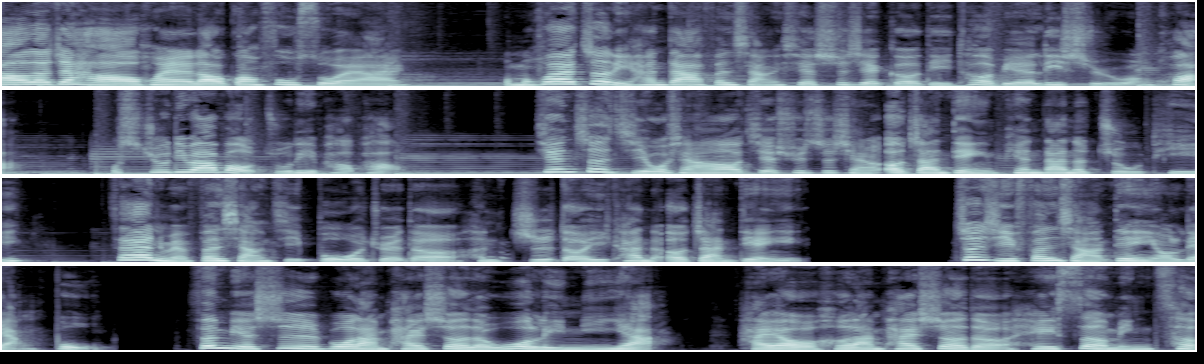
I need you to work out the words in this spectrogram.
Hello，大家好，欢迎来到光复苏维埃。我们会在这里和大家分享一些世界各地特别的历史与文化。我是 Judy Bubble 朱莉泡泡。今天这集我想要接续之前二战电影片单的主题，再和你们分享几部我觉得很值得一看的二战电影。这集分享的电影有两部，分别是波兰拍摄的《沃里尼亚》，还有荷兰拍摄的《黑色名册》。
